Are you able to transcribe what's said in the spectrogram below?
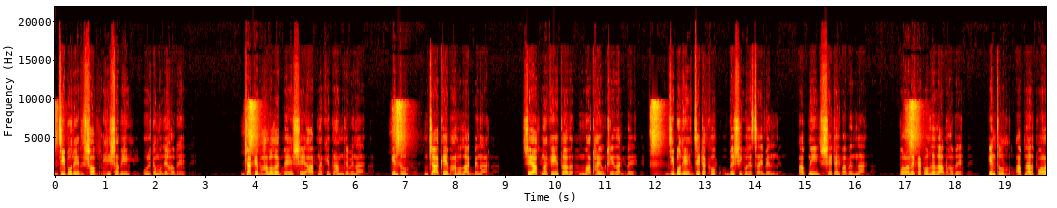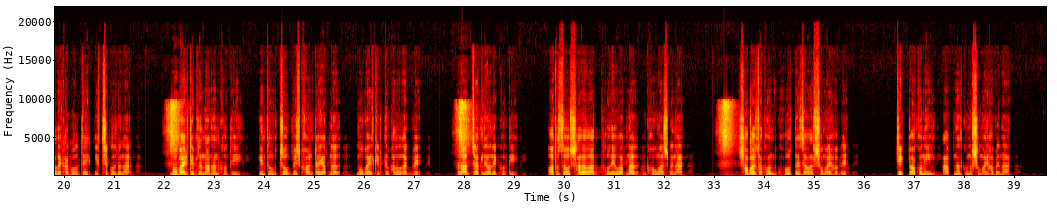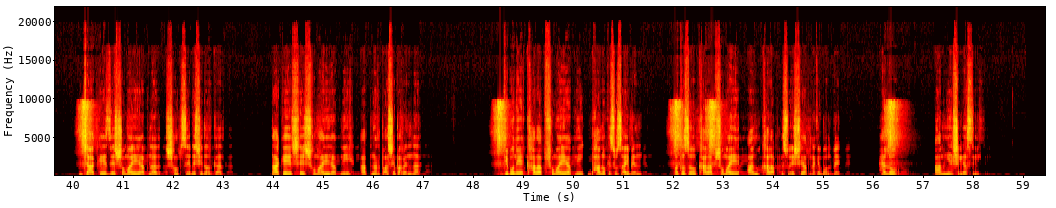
জীবনের সব হিসাবই উল্টো মনে হবে। যাকে ভালো লাগবে, সে আপনাকে দাম দেবে না। কিন্তু যাকে ভালো লাগবে না, সে আপনাকে তার মাথায় উঠিয়ে রাখবে। জীবনে যেটা খুব বেশি করে চাইবেন, আপনি সেটাই পাবেন না। পড়ালেখা করলে লাভ হবে, কিন্তু আপনার পড়ালেখা করতে ইচ্ছে করবে না। মোবাইল টিপলে নানান ক্ষতি, কিন্তু চব্বিশ ঘন্টায় আপনার মোবাইল টিপতে ভালো লাগবে। রাত জাগলে অনেক ক্ষতি অথচ সারা রাত ধরেও আপনার ঘুম আসবে না। সবার যখন ঘুরতে যাওয়ার সময় হবে, ঠিক তখনই আপনার কোনো সময় হবে না। যাকে যে সময়ে আপনার সবচেয়ে বেশি দরকার, তাকে সে সময়ে আপনি আপনার পাশে পাবেন না। জীবনে খারাপ সময়ে আপনি ভালো কিছু চাইবেন, অথচ খারাপ সময়ে আরও খারাপ কিছু এসে আপনাকে বলবে, হ্যালো, আমি এসে গেছি।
